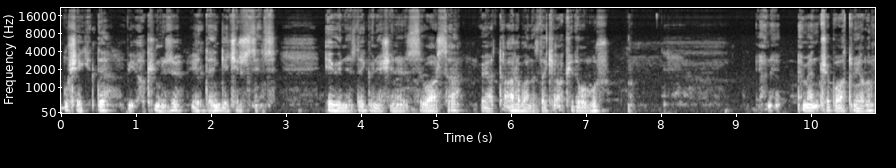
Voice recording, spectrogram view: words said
bu şekilde bir akünüzü elden geçirirsiniz. Evinizde güneş enerjisi varsa veyahut da arabanızdaki aküde olur. Yani hemen çöpe atmayalım.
